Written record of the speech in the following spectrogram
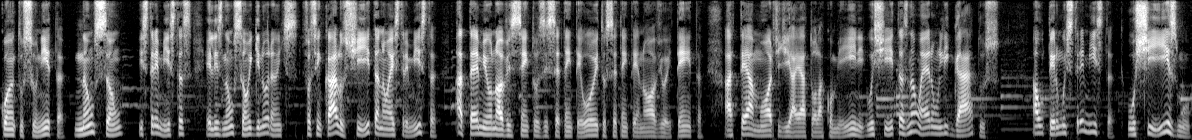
quanto sunita não são extremistas, eles não são ignorantes. Se assim, Carlos, xiita não é extremista? Até 1978, 79, 80, até a morte de Ayatollah Khomeini, os xiitas não eram ligados ao termo extremista. O xiismo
